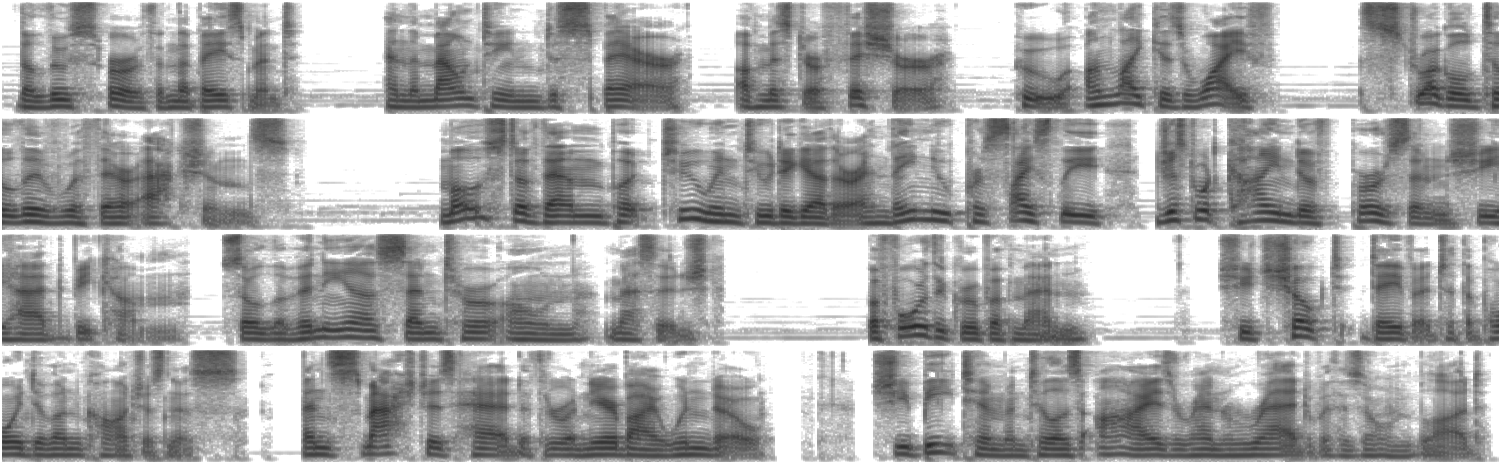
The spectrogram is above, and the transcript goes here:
the loose earth in the basement, and the mounting despair of Mr. Fisher, who, unlike his wife, struggled to live with their actions. Most of them put two and two together, and they knew precisely just what kind of person she had become. So Lavinia sent her own message. Before the group of men, she choked David to the point of unconsciousness, then smashed his head through a nearby window. She beat him until his eyes ran red with his own blood.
